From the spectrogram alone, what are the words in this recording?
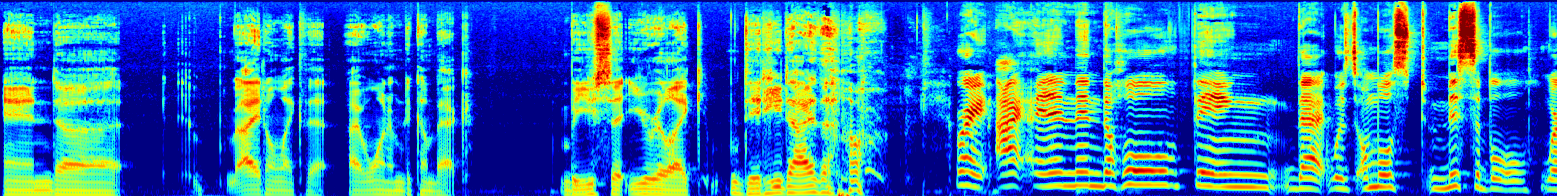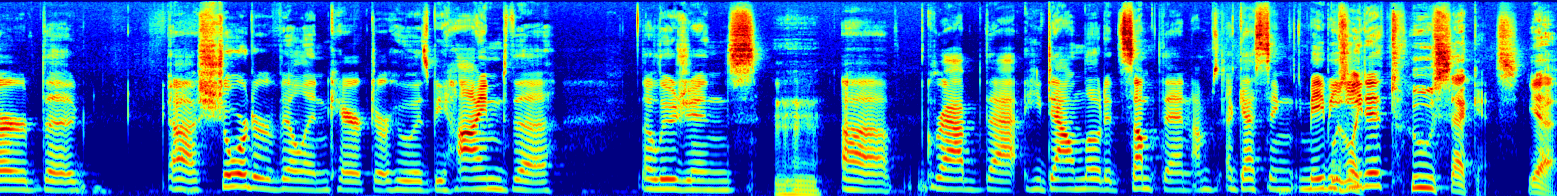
and uh, I don't like that. I want him to come back. But you said you were like, did he die though? Right. I and then the whole thing that was almost missable, where the uh, shorter villain character who was behind the illusions uh, grabbed that. He downloaded something. I'm guessing maybe it was like two seconds. Yeah.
